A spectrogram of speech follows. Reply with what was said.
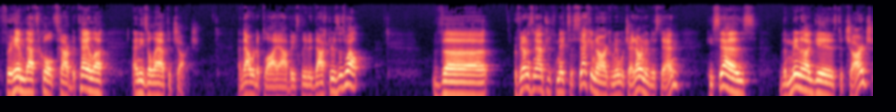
for him that's called schar and he's allowed to charge. And that would apply, obviously, to doctors as well. The Rav Eibshitz makes a second argument, which I don't understand. He says the minhag is to charge.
